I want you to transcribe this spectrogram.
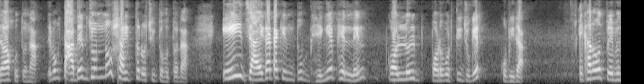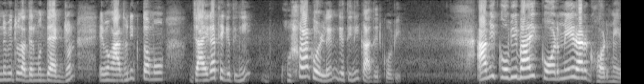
দেওয়া হতো না এবং তাদের জন্য সাহিত্য রচিত হতো না। এই জায়গাটা কিন্তু ভেঙে ফেললেন কল্লোল পরবর্তী যুগের কবিরা। এখানেও প্রেমেন্দ্র মিত্র তাদের মধ্যে একজন এবং আধুনিকতম জায়গা থেকে তিনি ঘোষণা করলেন যে তিনি কাদের কবি। আমি কবি ভাই, কর্মের আর ঘর্মের।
